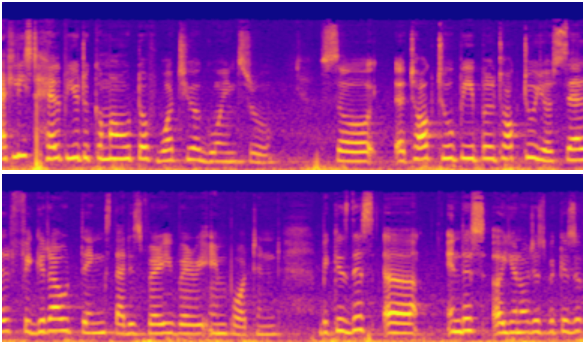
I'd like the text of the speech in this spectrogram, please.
at least help you to come out of what you are going through. So uh, talk to people talk to yourself figure out things that is very very important. Because this uh, in this uh, you know just because of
